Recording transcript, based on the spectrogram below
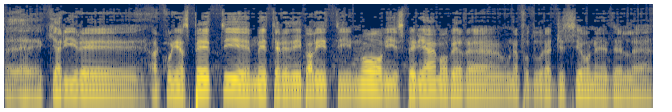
eh, chiarire alcuni aspetti e mettere dei paletti nuovi, speriamo, per eh, una futura gestione del,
